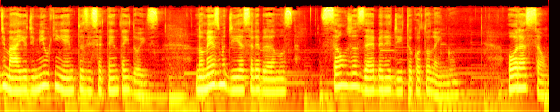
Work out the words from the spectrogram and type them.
de maio de 1572. No mesmo dia celebramos são José Benedito Cotolengo. Oração.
